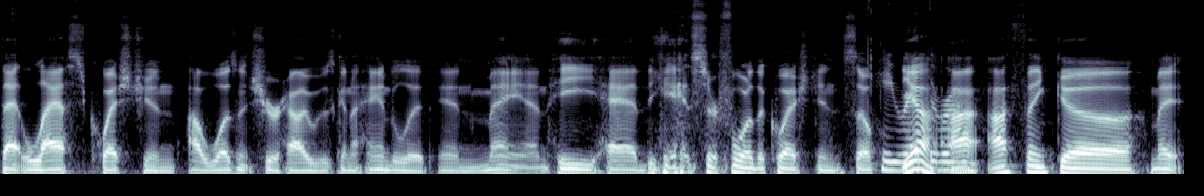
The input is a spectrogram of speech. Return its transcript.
that last question, I wasn't sure how he was going to handle it, and man, he had the answer for the question. So He read yeah. I, I think uh, may,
